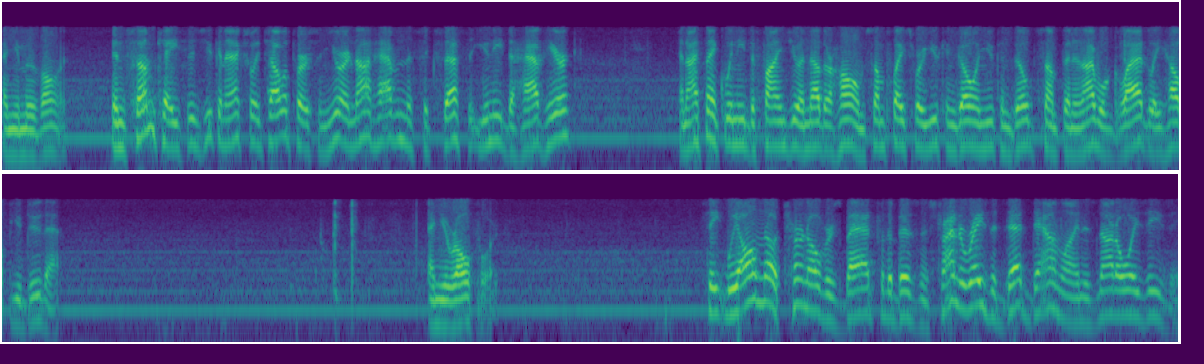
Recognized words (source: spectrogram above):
And you move on. In some cases, you can actually tell a person you are not having the success that you need to have here and I think we need to find you another home, some place where you can go and you can build something, and I will gladly help you do that. And you roll for it. See, we all know turnover is bad for the business. Trying to raise a dead downline is not always easy.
